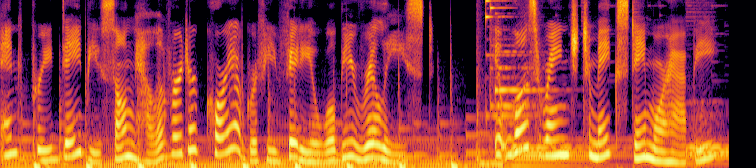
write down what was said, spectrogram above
and pre-debut song Elevator choreography video will be released. It was arranged to make Stay More happy.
